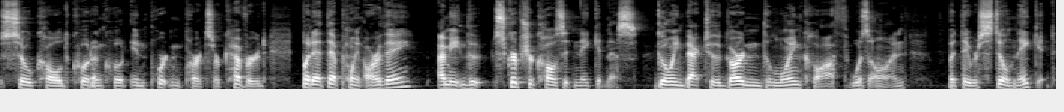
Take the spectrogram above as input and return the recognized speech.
so called quote unquote important parts are covered, but at that point, are they? I mean, the scripture calls it nakedness. Going back to the garden, the loincloth was on, but they were still naked.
